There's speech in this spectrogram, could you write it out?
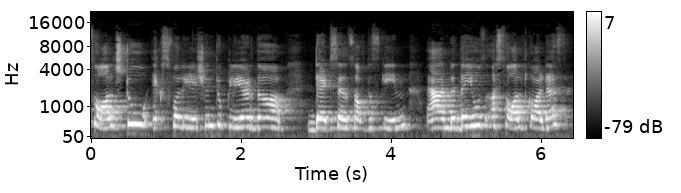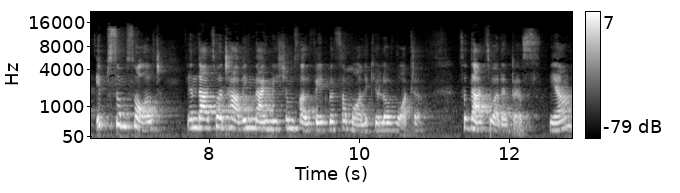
salt to exfoliation to clear the dead cells of the skin and they use a salt called as Epsom salt and that's what having magnesium sulfate with some molecule of water. So that's what it is. Yeah.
